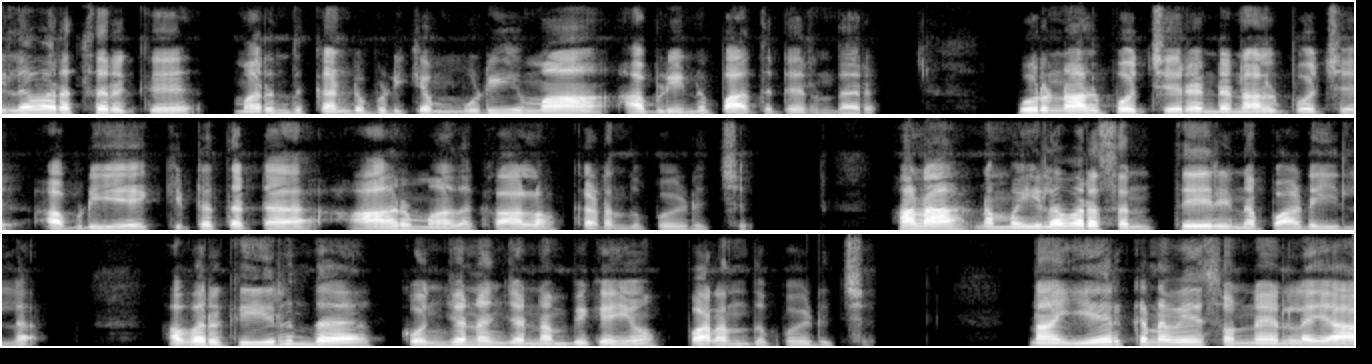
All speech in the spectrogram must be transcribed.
இளவரசருக்கு மருந்து கண்டுபிடிக்க முடியுமா அப்படின்னு பார்த்துட்டு இருந்தாரு. ஒரு நாள் போச்சு, 2 நாள் போச்சு. அப்படியே கிட்டத்தட்ட 6 மாத காலம் கடந்து போயிடுச்சு. ஆனா, நம்ம இளவரசன் தேறின பாடு இல்ல. அவருக்கு இருந்த கொஞ்ச நஞ்ச நம்பிக்கையும் பறந்து போயிடுச்சு. நான் ஏற்கனவே சொன்னேன் இல்லையா,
